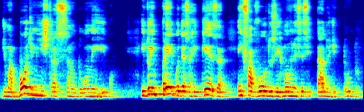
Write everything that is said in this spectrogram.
de uma boa administração do homem rico e do emprego dessa riqueza em favor dos irmãos necessitados de tudo.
